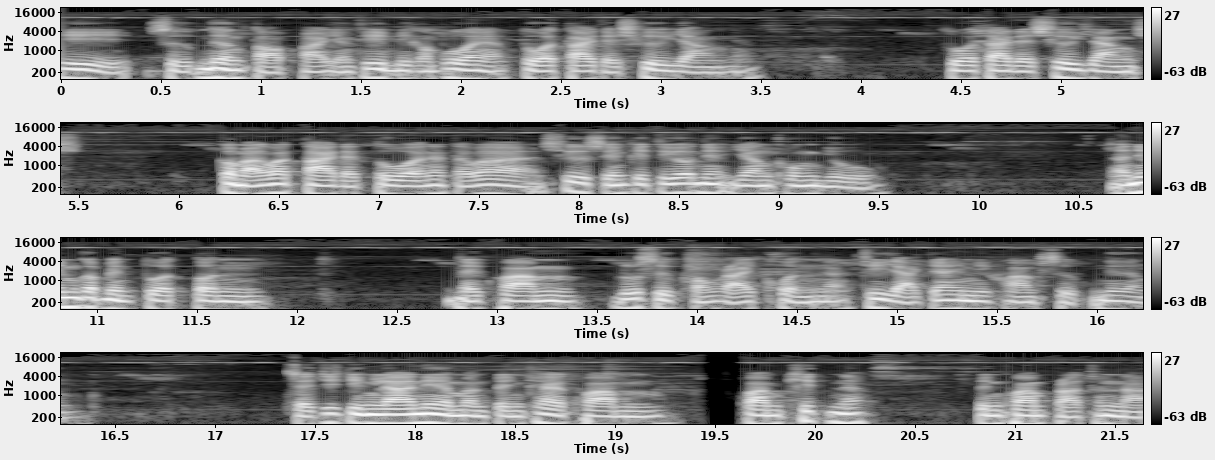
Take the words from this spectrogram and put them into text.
ที่สืบเนื่องต่อไปอย่างที่มีคำพูดว่าเนี่ยตัวตายแต่ชื่อยังเนี่ยตัวตายแต่ชื่อยัง ก็หมายว่าตายแต่ตัวนะแต่ว่าชื่อเสียงกิตยศเนี่ยยังคงอยู่ อันนี้มันก็เป็นตัวตนในความรู้สึกของหลายคนนะที่อยากจะให้มีความสืบเนื่อง แต่ที่จริงแล้วเนี่ยมันเป็นแค่ความความคิดนะเป็นความปรารถนา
